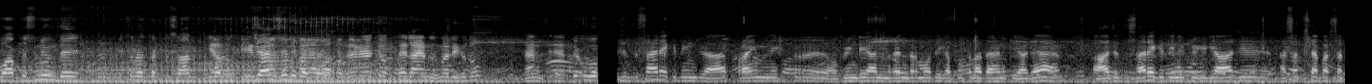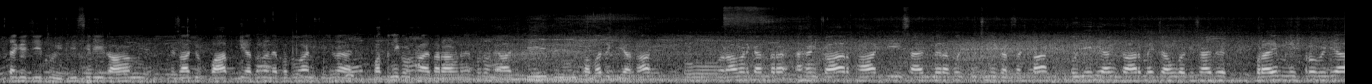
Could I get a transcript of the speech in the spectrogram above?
वापस नहीं होंगे इतना तक किसान चैन से नहीं चौथे लाइन उसमें लिख दो। दशहरे के दिन जो है prime minister of India Narendra Modi का पुतला दहन किया गया है। आज दशहरे के दिन क्योंकि आज असत्य पर सत्य की जीत हुई थी। श्री राम के साथ जो पाप किया था उन्होंने भगवान की जो है पत्नी को उठाया था रावण ने तो उन्होंने आज के ही दिन उनका वध किया था। तो रावण के अंदर अहंकार था कि शायद मेरा कोई कुछ नहीं कर सकता। तो यही अहंकार मैं चाहूँगा कि शायद prime minister of India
